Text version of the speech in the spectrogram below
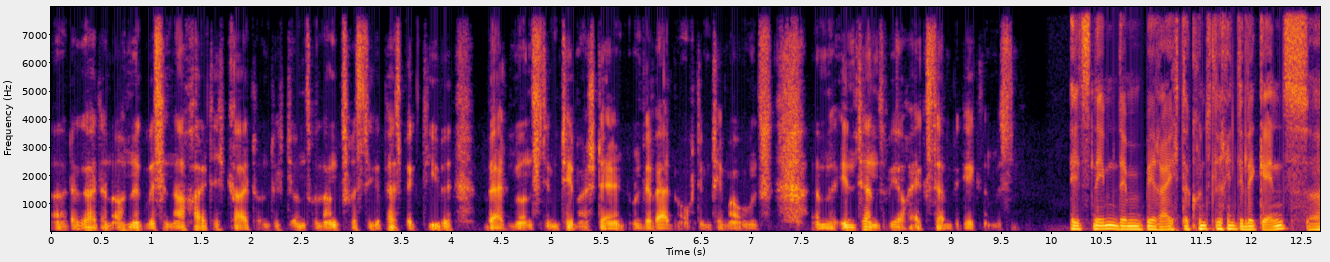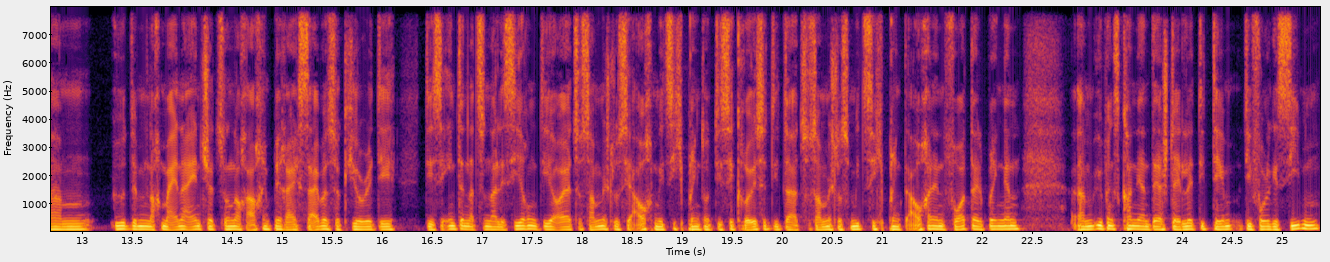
Äh, da gehört dann auch eine gewisse Nachhaltigkeit und durch die, unsere langfristige Perspektive werden wir uns dem Thema stellen und wir werden auch dem Thema uns ähm, intern sowie auch extern begegnen müssen. Jetzt neben dem Bereich der künstlichen Intelligenz ähm, würde nach meiner Einschätzung noch auch im Bereich Cybersecurity diese Internationalisierung, die euer Zusammenschluss ja auch mit sich bringt und diese Größe, die der Zusammenschluss mit sich bringt, auch einen Vorteil bringen. Ähm, übrigens kann ich an der Stelle die, die Folge 7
